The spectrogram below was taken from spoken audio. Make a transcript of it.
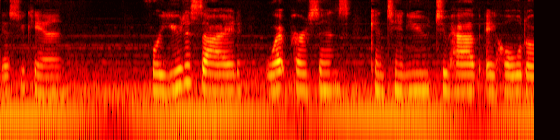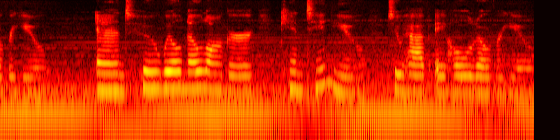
Yes, you can. For you decide what persons continue to have a hold over you, and who will no longer continue to have a hold over you.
